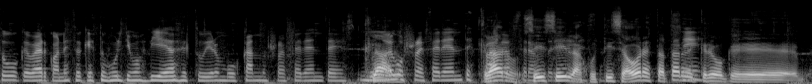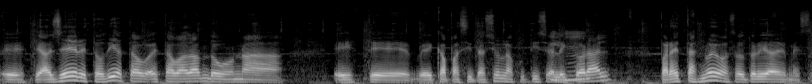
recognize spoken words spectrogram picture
tuvo que ver con esto que estos últimos días estuvieron buscando referentes, nuevos referentes. Claro, sí, sí, la justicia. Ahora esta tarde creo que este, ayer, estos días, estaba, dando una este, eh, capacitación la justicia electoral para estas nuevas autoridades de mesa.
